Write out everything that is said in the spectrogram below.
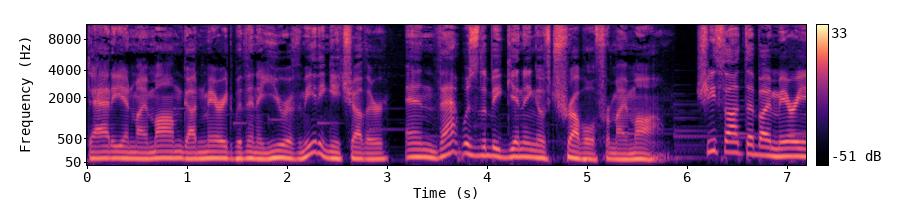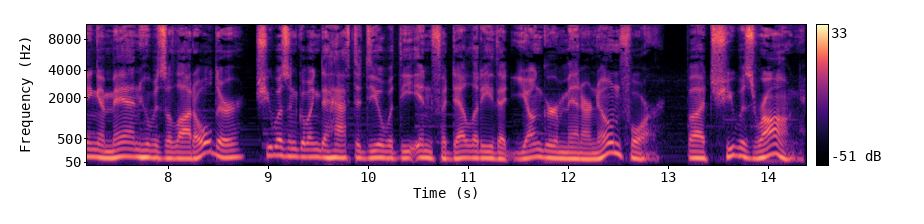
Daddy and my mom got married within a year of meeting each other, and that was the beginning of trouble for my mom. She thought that by marrying a man who was a lot older, she wasn't going to have to deal with the infidelity that younger men are known for. But she was wrong.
